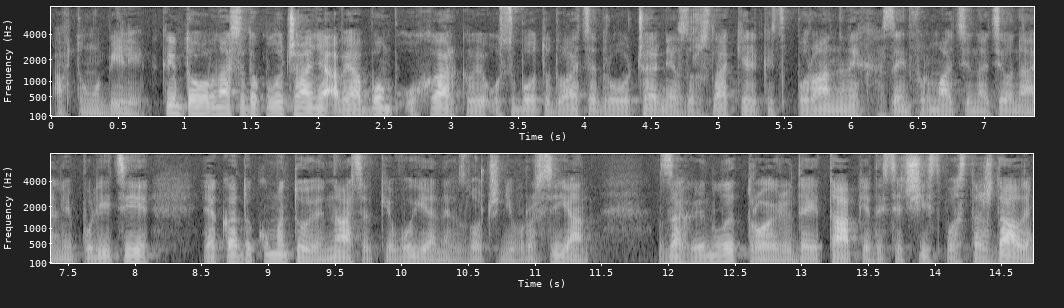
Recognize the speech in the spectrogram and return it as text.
автомобілі. Крім того, внаслідок влучання авіабомб у Харкові у суботу, 22 червня, зросла кількість поранених за інформацією національної поліції, яка документує наслідки воєнних злочинів росіян. Загинули троє людей та 56 постраждали,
